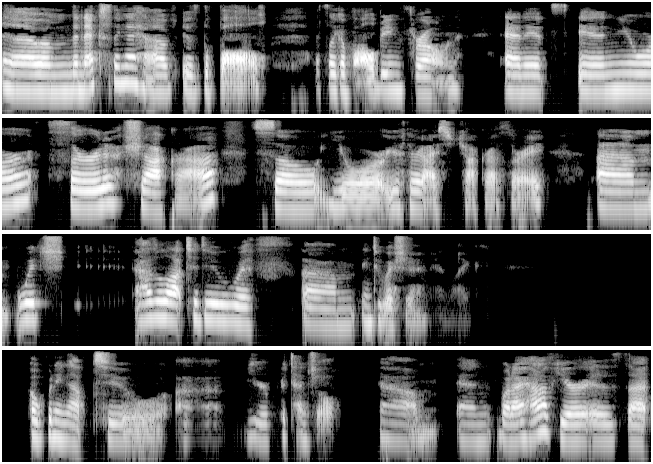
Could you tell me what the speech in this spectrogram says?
Um, the next thing I have is the ball. It's like a ball being thrown and it's in your third chakra so your your third eye chakra, sorry, um, which has a lot to do with um, intuition and like opening up to uh, your potential. Um, and what I have here is that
